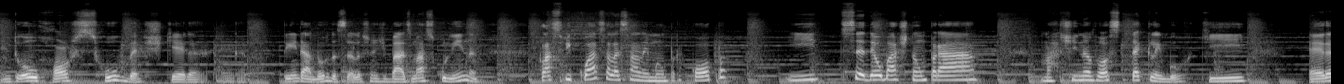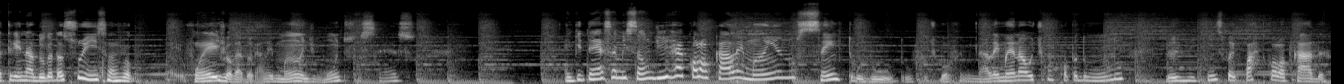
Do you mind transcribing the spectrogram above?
entrou o Horst Hubert, que era, era treinador das seleções de base masculina, classificou a seleção alemã para a Copa e cedeu o bastão para Martina Voss Tecklenburg, que era treinadora da Suíça, foi um ex-jogador alemão de muito sucesso. e que tem essa missão de recolocar a Alemanha no centro do, do futebol feminino. A Alemanha na última Copa do Mundo, 2015, foi quarto colocada.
